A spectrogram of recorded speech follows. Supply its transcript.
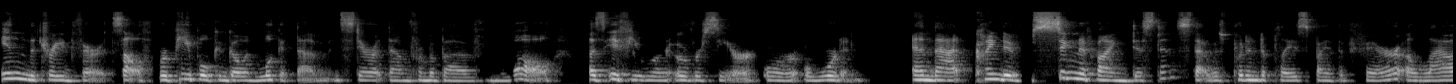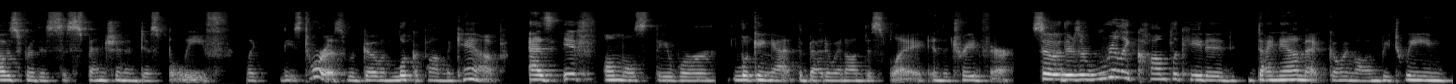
in the trade fair itself, where people can go and look at them and stare at them from above the wall as if you were an overseer or a warden. And that kind of signifying distance that was put into place by the fair allows for this suspension of disbelief. Like these tourists would go and look upon the camp as if almost they were looking at the Bedouin on display in the trade fair. So there's a really complicated dynamic going on between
